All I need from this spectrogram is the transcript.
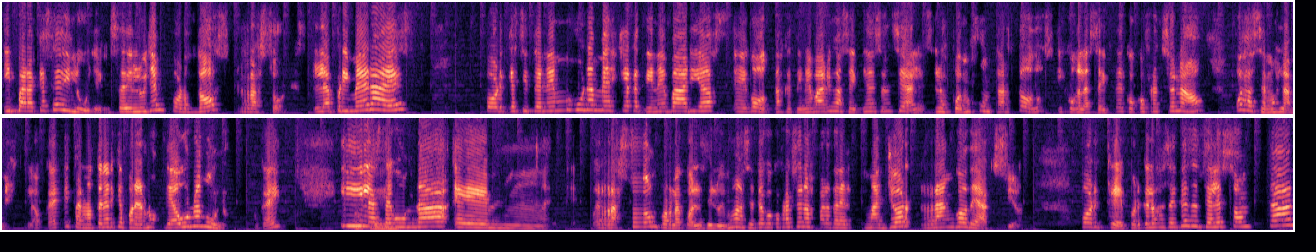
¿Y para qué se diluyen? Se diluyen por dos razones. La primera es porque si tenemos una mezcla que tiene varias eh, gotas, que tiene varios aceites esenciales, los podemos juntar todos y con el aceite de coco fraccionado, pues hacemos la mezcla, ¿ok? Para no tener que ponernos de a uno en uno, ¿ok? Y la segunda em, razón por la cual los diluimos en aceite de coco fraccionado es para tener mayor rango de acción. ¿Por qué? Porque los aceites esenciales son tan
